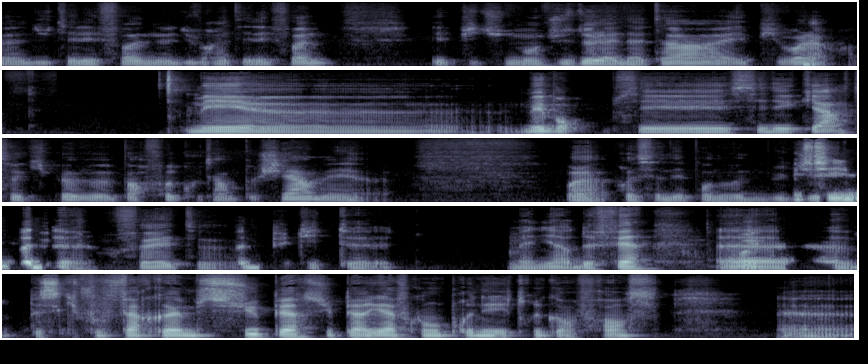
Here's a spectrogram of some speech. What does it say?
euh, du téléphone, du vrai téléphone. Et puis tu demandes juste de la data, et puis voilà. Mais, euh, mais bon, c'est des cartes qui peuvent parfois coûter un peu cher, mais euh, voilà, après ça dépend de votre budget. C'est une bonne, petite manière de faire. Parce qu'il faut faire quand même super, super gaffe quand vous prenez les trucs en France. Euh,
